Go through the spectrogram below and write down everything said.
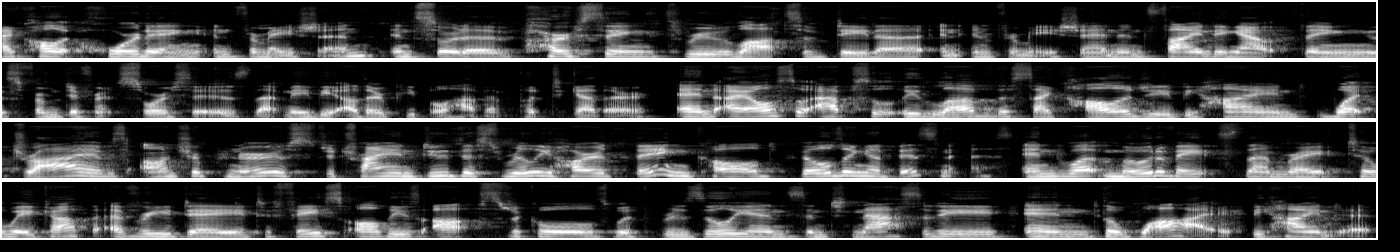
I call it hoarding information and sort of parsing through lots of data and information and finding out things from different sources that maybe other people haven't put together. And I also absolutely love the psychology behind what drives entrepreneurs to try and do this really hard thing called building a business and what motivates them, right, to wake up every day to face all these obstacles with resilience and tenacity and the why behind it.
